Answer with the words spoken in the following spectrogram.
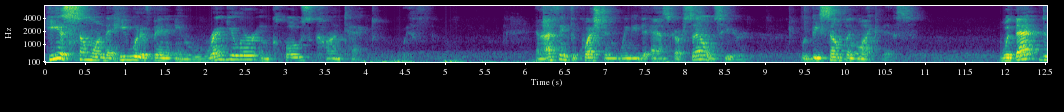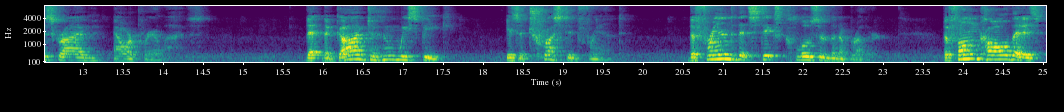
He is someone that he would have been in regular and close contact with. And I think the question we need to ask ourselves here would be something like this Would that describe our prayer lives? That the God to whom we speak is a trusted friend the friend that sticks closer than a brother, the phone call that is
